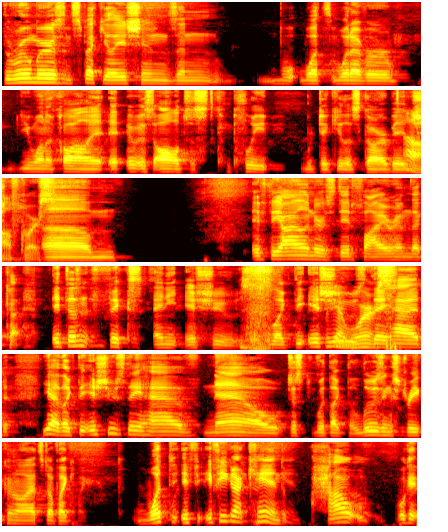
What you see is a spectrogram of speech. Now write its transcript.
the rumors and speculations and what's whatever you want to call it, it, it was all just complete ridiculous garbage. Oh, of course. Um, if the Islanders did fire him, that it doesn't fix any issues. like the issues they had, yeah, like the issues they have now, just with like the losing streak and all that stuff. Like, what if if he got canned? How okay?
